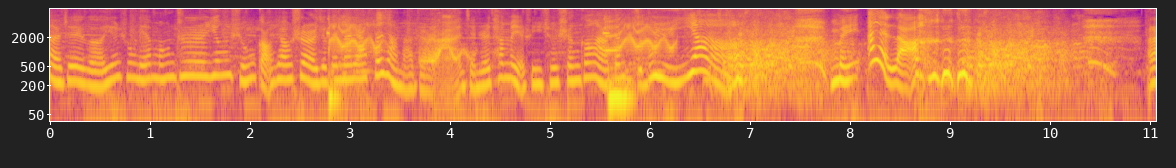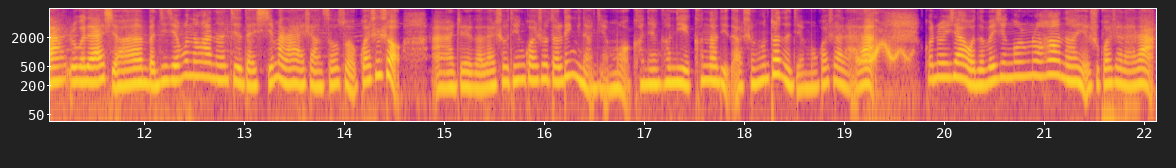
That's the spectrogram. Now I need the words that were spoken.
那这个英雄联盟之英雄搞笑事儿就跟大家分享到这儿啊！简直他们也是一群深坑啊，跟子不语一样，没爱了。好啦，如果大家喜欢本期节目的话呢，记得在喜马拉雅上搜索“怪兽手”啊，这个来收听怪兽的另一档节目《坑天坑地坑到底的神坑段子节目》。怪兽来了，关注一下我的微信公众号呢，也是怪兽来了，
